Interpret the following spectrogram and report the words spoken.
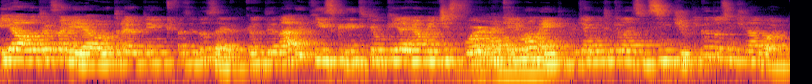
E a outra eu falei, a outra eu tenho que fazer do zero, porque eu não tenho nada aqui escrito que eu queira realmente expor ah, naquele momento, porque é muito aquele lance de sentir, o que, que eu tô sentindo agora,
